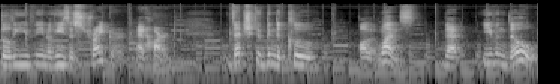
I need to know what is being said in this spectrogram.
believed, you know, he's a striker at heart. That should have been the clue all at once. That even though,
